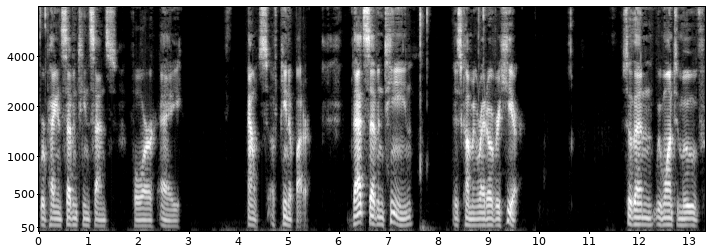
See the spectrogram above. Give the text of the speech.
We're paying 17 cents for a ounce of peanut butter. That 17 is coming right over here. So then we want to move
